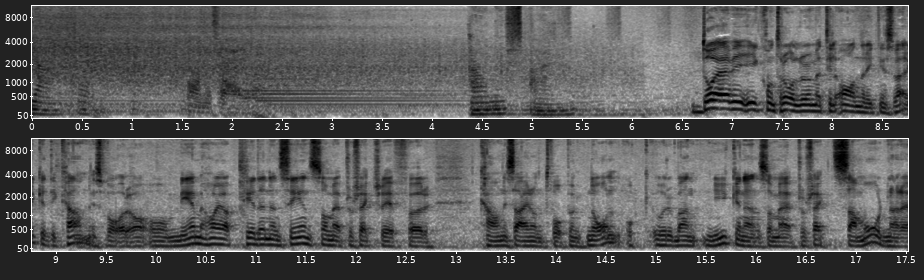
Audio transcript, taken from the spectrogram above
Järnkoll. Kaunis Iron. Då är vi i kontrollrummet till anrikningsverket i Kaunisvaara och med mig har jag Peder Nensén som är projektchef för Kaunis Iron 2.0 och Urban Nykenen som är projektsamordnare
